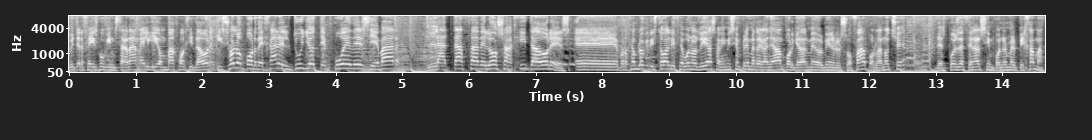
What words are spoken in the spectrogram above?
Twitter, Facebook, Instagram, el guion bajo agitador. Y solo por dejar el tuyo te puedes llevar la taza de los agitadores. Eh, por ejemplo, Cristóbal dice, buenos días, a mí siempre me regañaban por quedarme dormido en el sofá por la noche después de cenar sin ponerme el pijama.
